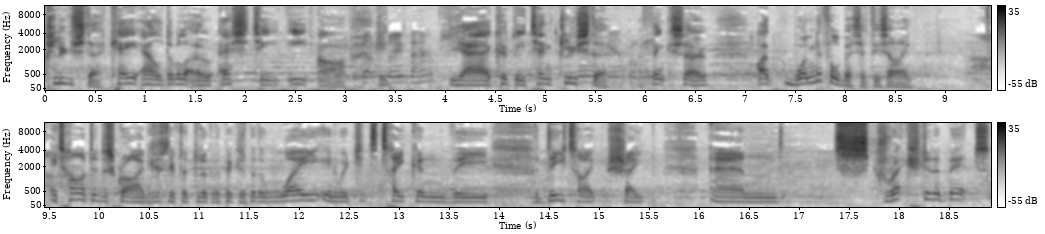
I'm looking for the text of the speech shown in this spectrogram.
Klooster, K L O O S T E R. Dutch name, perhaps? Yeah, it could be Ten Klooster. Yeah, yeah, I think so. A wonderful bit of design. It's hard to describe. You just have to look at the pictures. But the way in which it's taken the the D-type shape and stretched it a bit,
